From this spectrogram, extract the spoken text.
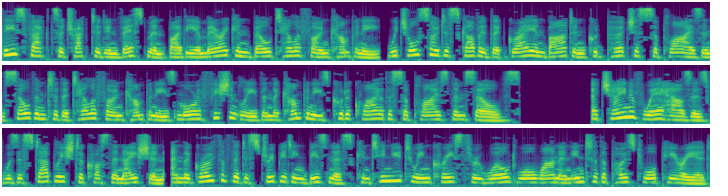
These facts attracted investment by the American Bell Telephone Company, which also discovered that Gray and Barton could purchase supplies and sell them to the telephone companies more efficiently than the companies could acquire the supplies themselves. A chain of warehouses was established across the nation, and the growth of the distributing business continued to increase through World War I and into the post-war period.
